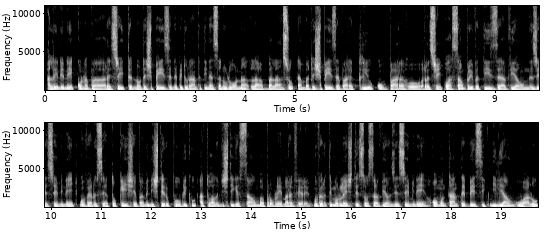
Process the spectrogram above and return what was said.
Além de ne, com a receita no despesa nebe durante tina sanulo ona la balanço, também despesa para clio compara o receita. O ação privatiza avião GSM ne, governo se atoqueixa para Ministério Público, atual investigação para problema refere. Governo Timor-Leste só avião GSM ne, o montante basic milhão ualo,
